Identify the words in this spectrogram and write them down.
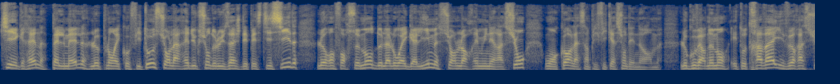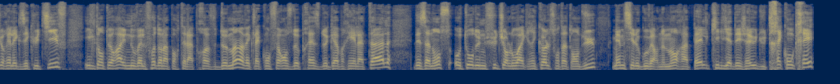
qui égrènent pêle-mêle le plan Ecofito sur la réduction de l'usage des pesticides, le renforcement de la loi Egalim sur leur rémunération ou encore la simplification des normes. Le gouvernement est au travail, veut rassurer l'exécutif. Il tentera une nouvelle fois d'en apporter la preuve demain avec la conférence de presse de Gabriel Attal. Des annonces autour d'une future loi agricole sont attendues, même si le gouvernement rappelle qu'il y a déjà eu du très concret.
